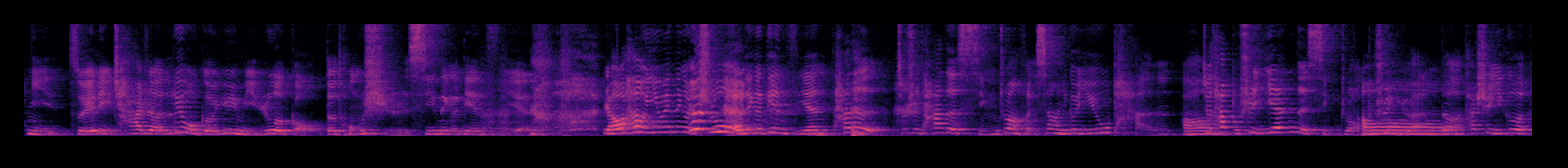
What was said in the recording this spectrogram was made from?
你嘴里插着六个玉米热狗的同时吸那个电。电子烟，然后还有因为那个猪那个电子烟，它的就是它的形状很像一个 U 盘，就它不是烟的形状，不是圆的，它是一个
